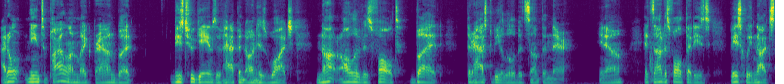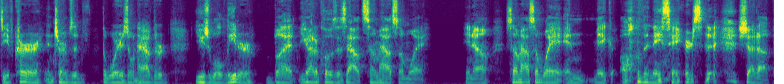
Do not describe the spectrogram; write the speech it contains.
I don't mean to pile on Mike Brown, but these two games have happened on his watch. Not all of his fault, but there has to be a little bit something there. You know, it's not his fault that he's basically not Steve Kerr in terms of the Warriors don't have their usual leader, but you got to close this out somehow, some way you know, somehow, some way, and make all the naysayers shut up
